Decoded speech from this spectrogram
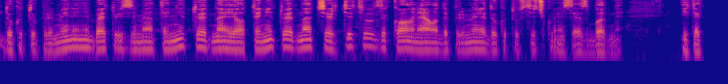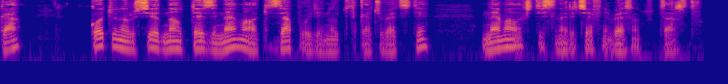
докато премине небето и земята, нито една йота, нито една чертица от закона няма да премине, докато всичко не се сбъдне. И така, който наруши една от тези най-малки заповеди на така човеците, най-малък ще се нарече в Небесното царство.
